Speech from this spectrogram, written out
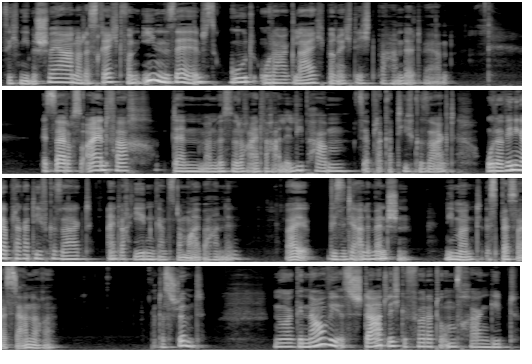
sich nie beschweren oder das Recht von ihnen selbst gut oder gleichberechtigt behandelt werden. Es sei doch so einfach, denn man müsse doch einfach alle lieb haben, sehr plakativ gesagt. Oder weniger plakativ gesagt, einfach jeden ganz normal behandeln. Weil wir sind ja alle Menschen. Niemand ist besser als der andere. Und das stimmt. Nur genau wie es staatlich geförderte Umfragen gibt,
